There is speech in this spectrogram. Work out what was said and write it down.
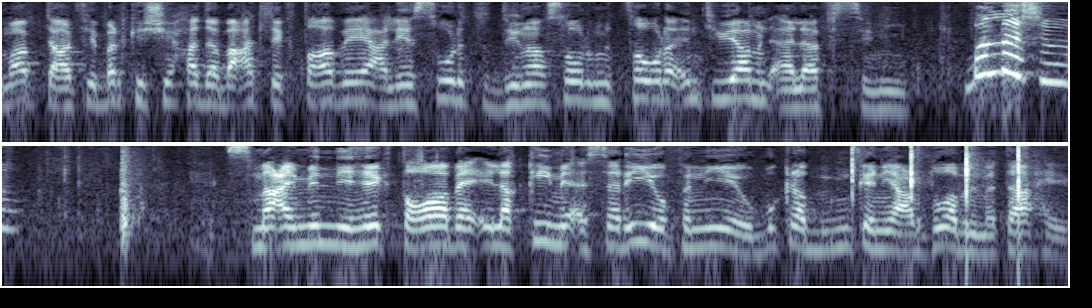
ما بتعرفي بركي شي حدا بعت لك طابع عليه صورة الديناصور متصورة انت وياه من آلاف السنين. بالله شو؟ اسمعي مني هيك طوابع إلى قيمة أثرية وفنية وبكرة ممكن يعرضوها بالمتاحف.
